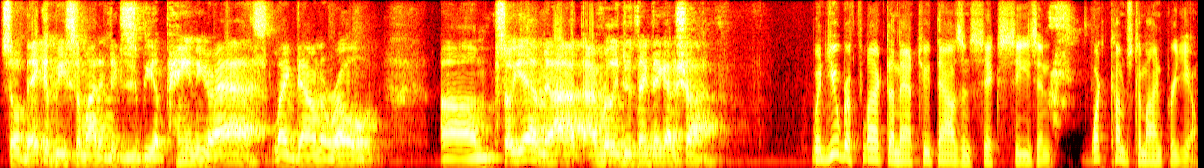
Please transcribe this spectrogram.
So they could be somebody that could just be a pain in your ass like down the road. Um, so yeah, man, I, I really do think they got a shot. When you reflect on that 2006 season, what comes to mind for you?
